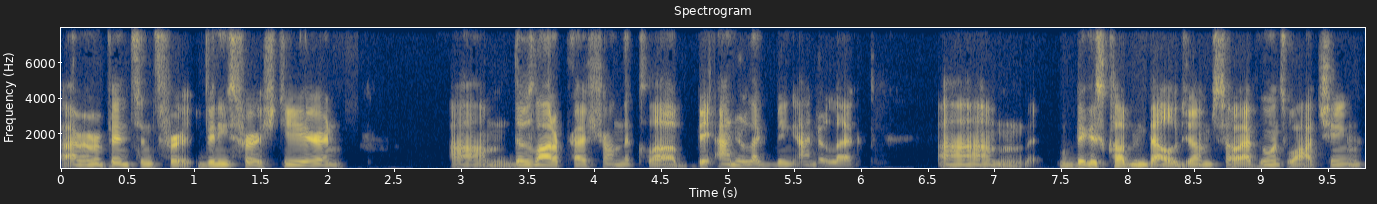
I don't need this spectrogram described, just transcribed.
I remember Vincent's for Vinny's first year, and um, there was a lot of pressure on the club. Anderlecht being Anderlecht, um, biggest club in Belgium, so everyone's watching.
